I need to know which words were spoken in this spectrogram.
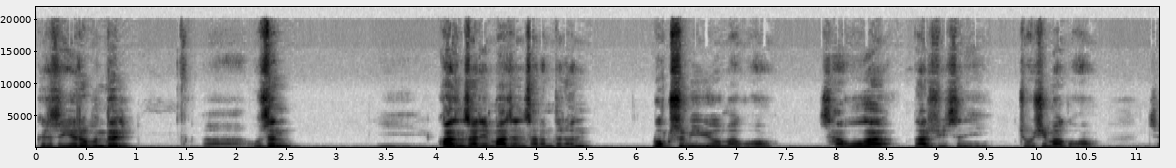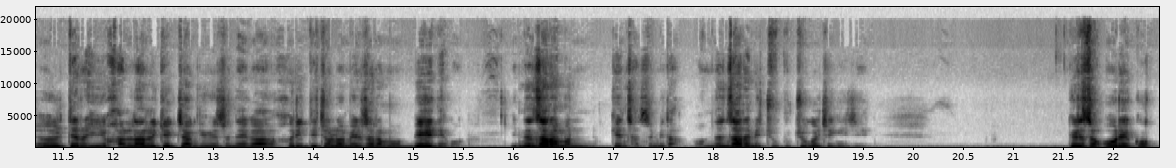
그래서 여러분들 어, 우선 이 관살에 맞은 사람들은 목숨이 위험하고 사고가 날 수 있으니 조심하고 절대로 이 환란을 겪지 않기 위해서 내가 허리띠 졸라 맬 사람은 매야 되고 있는 사람은 괜찮습니다. 없는 사람이 죽, 죽을 정이지. 그래서 올해 꼭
